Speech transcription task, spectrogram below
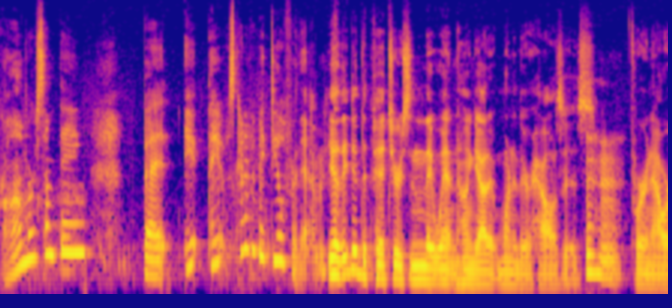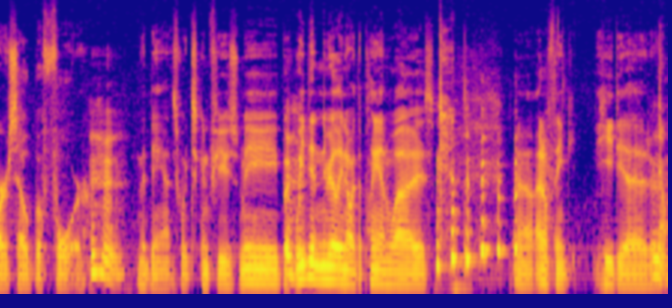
prom or something, but it they, it was kind of a big deal for them. Yeah, they did the pictures and then they went and hung out at one of their houses Mm-hmm. for an hour or so before the dance, which confused me. But Mm-hmm. we didn't really know what the plan was. uh, I don't think he did. No.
